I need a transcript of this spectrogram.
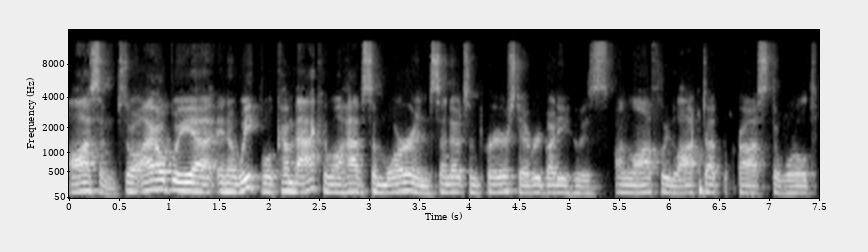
Awesome. So I hope we uh in a week we'll come back and we'll have some more and send out some prayers to everybody who is unlawfully locked up across the world,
